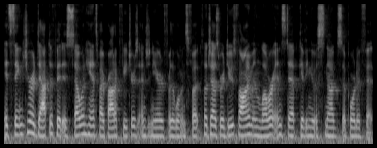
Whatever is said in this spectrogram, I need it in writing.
Its signature adaptive fit is so enhanced by product features engineered for the woman's foot, such as reduced volume and lower instep, giving you a snug, supportive fit.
